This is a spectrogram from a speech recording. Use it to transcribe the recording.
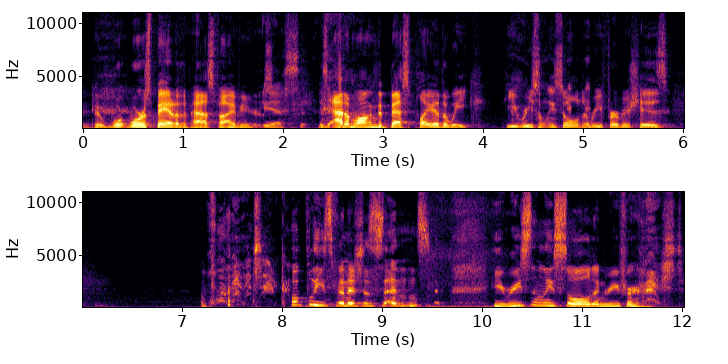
b- wor- worst band of the past five years. Yes. Is Adam Long the best play of the week? He recently sold and refurbished his. What? Go please finish his sentence. He recently sold and refurbished.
